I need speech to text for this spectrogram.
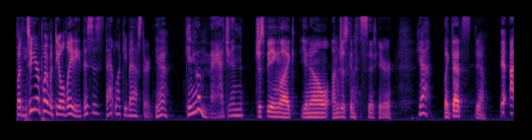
But to your point with the old lady, this is that lucky bastard. Yeah. Can you imagine just being like, you know, I'm just gonna sit here. Yeah. Like that's yeah. Yeah, I,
